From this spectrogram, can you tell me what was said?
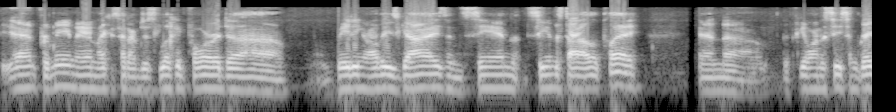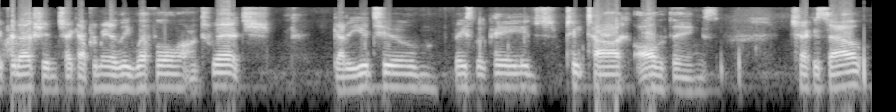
Yeah, and for me, man, like I said, I'm just looking forward to uh, meeting all these guys and seeing seeing the style of play. And uh, if you want to see some great production, check out Premier League Wiffle on Twitch. Got a YouTube, Facebook page, TikTok, all the things. Check us out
